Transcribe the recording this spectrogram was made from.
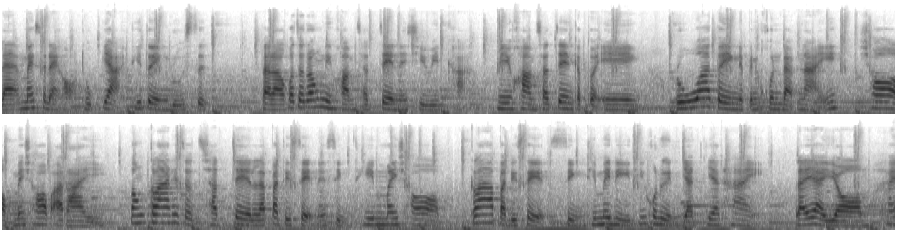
และไม่แสดงออกทุกอย่างที่ตัวเองรู้สึก แต่เราก็จะต้องมีความชัดเจนในชีวิตค่ะ มีความชัดเจนกับตัวเอง รู้ว่าตัวเองเนี่ยเป็นคนแบบไหน ชอบไม่ชอบอะไร ต้องกล้าที่จะชัดเจนและปฏิเสธในสิ่งที่ไม่ชอบ กล้าปฏิเสธ สิ่งที่ไม่ดีที่คนอื่นยัดเยียดให้ และอย่ายอมให้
